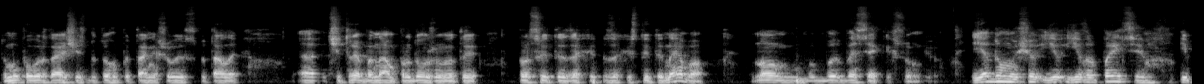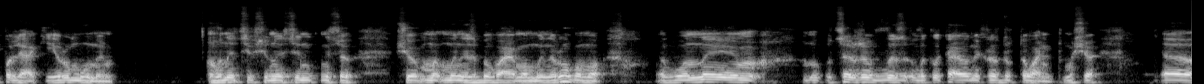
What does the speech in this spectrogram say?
Тому, повертаючись до того питання, що ви спитали, е, чи треба нам продовжувати просити захи- захистити небо, ну без всяких сумнівів. І я думаю, що європейці, і поляки, і румуни. Вони ці всю несенітницю, що ми, не збиваємо, ми не робимо. Вони ну це вже викликає у них роздратування, тому що е,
